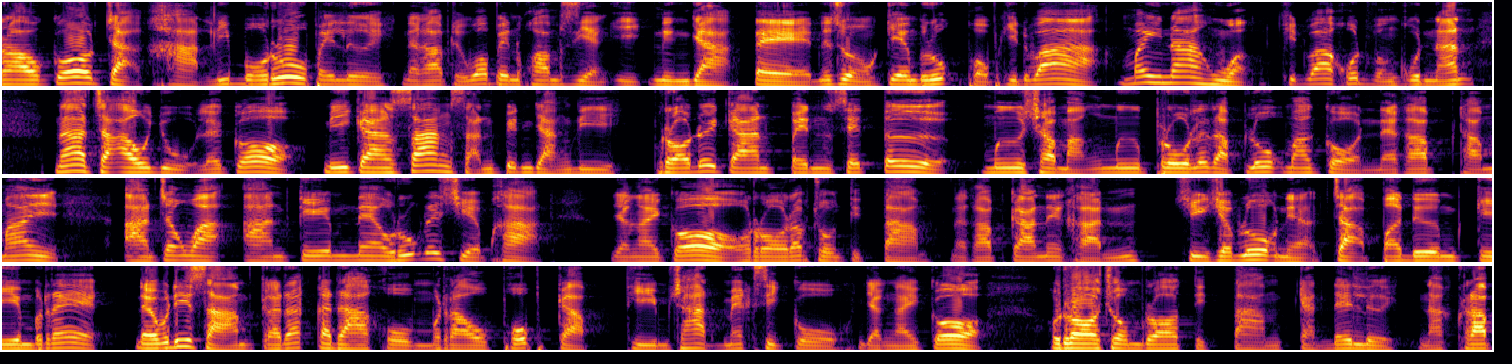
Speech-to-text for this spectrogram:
เราก็จะขาดลิโบโรไปเลยนะครับ ถือว่าเป็นความเสี่ยงอีกหนึ่งอย่าง แต่ในส่วนของเกมรุก ผมคิดว่าไม่น่าห่วง คิดว่าโค้ชของคุณนั้น น่าจะเอาอยู่แล้วก็มีการสร้างสรรค์เป็นอย่างดี เพราะด้วยการเป็นเซตเตอร์ มือฉมังมือโปรระดับโลกมาก่อนนะครับทำให้อ่านจังหวะอ่านเกมแนวรุกได้เฉียบขาด ยังไงก็รอรับชมติดตามนะครับการแข่งขันชิงแชมป์โลกเนี่ยจะประเดิมเกมแรก ในวันที่ 3 กรกฎาคมเราพบกับทีมชาติเม็กซิโก ยังไงก็รอชมรอติดตามกันได้เลยนะครับ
